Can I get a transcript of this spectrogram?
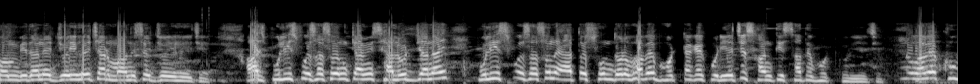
সংবিধানের জয়ী হয়েছে আর মানুষের জয়ী হয়েছে। আজ পুলিশ প্রশাসনকে আমি স্যালুট জানাই। পুলিশ প্রশাসন এত সুন্দরভাবে ভোটটাকে করিয়েছে, শান্তির সাথে ভোট করিয়েছে। ভাবে খুব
